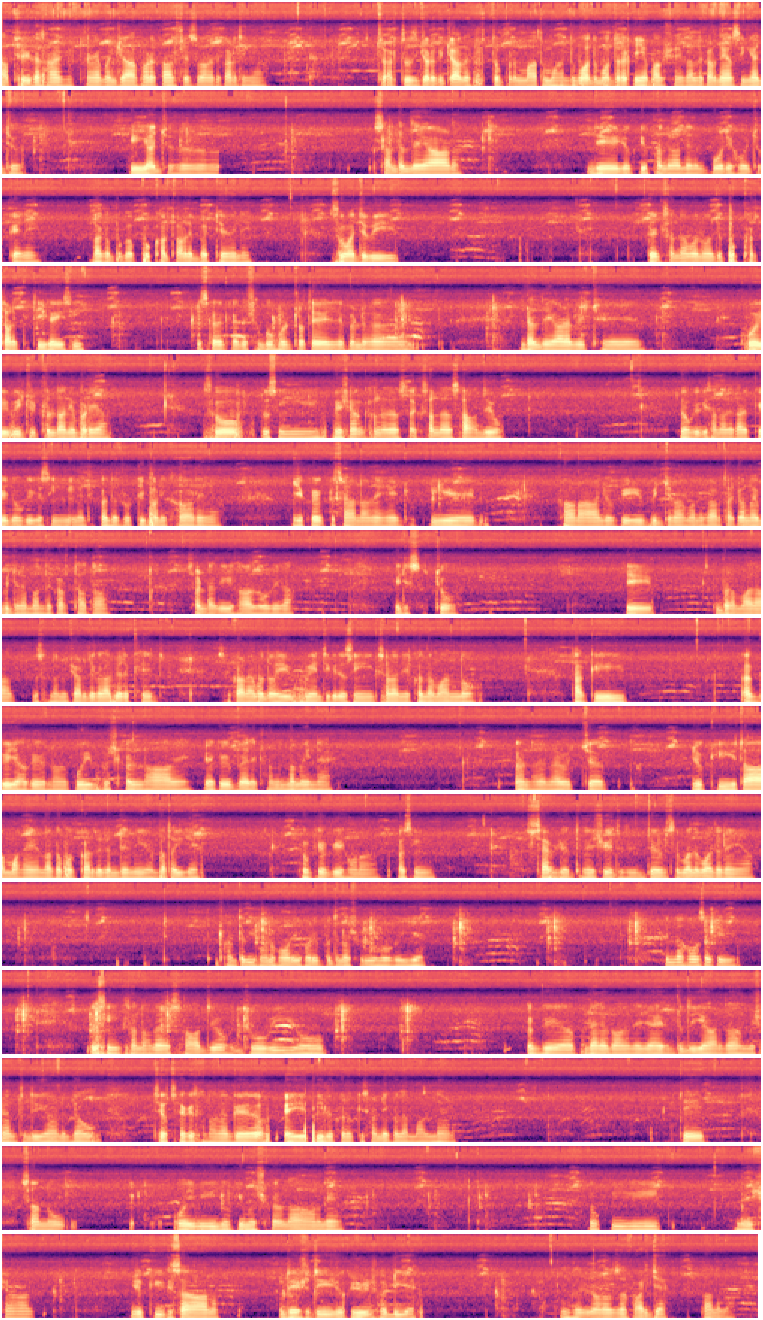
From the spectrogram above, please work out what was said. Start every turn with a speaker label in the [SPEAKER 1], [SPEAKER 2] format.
[SPEAKER 1] ਸਤਿ ਸ਼੍ਰੀ ਅਕਾਲ ਸਾਰਿਆਂ ਮੈਂ ਪੰਜਾਬ ਪੋਡਕਾਸਟ 'ਤੇ ਸਵਾਗਤ ਕਰਦੇ ਹਾਂ। ਚੜ੍ਹ ਤੁਸੀਂ ਜੁੜ ਕੇ ਚੱਲਦੇ, ਫਿਰ ਤੋਂ ਪਰਮਾਤਮਾ ਤੋਂ ਬਹੁਤ ਬਹੁਤ ਰੱਖੀਆਂ ਬਖਸ਼ੇ ਗੱਲ ਕਰਦੇ ਹਾਂ ਅਸੀਂ ਅੱਜ। ਵੀ ਅੱਜ ਸੰਦਲ ਦੇ ਦੇ ਜੋ ਕਿ 15 ਦਿਨ ਪੂਰੇ ਹੋ ਚੁੱਕੇ ਨੇ, ਲਗਭਗ ਭੁੱਖ ਹੜਤਾਲ 'ਤੇ ਬੈਠੇ ਹੋਏ ਨੇ। ਸੋ ਅੱਜ ਵੀ ਕਈ ਕਿਸਾਨਾਂ ਵੱਲੋਂ ਅੱਜ ਭੁੱਖ ਹੜਤਾਲ ਕੀਤੀ ਗਈ ਸੀ। ਇਸ ਕਰਕੇ ਅੱਜ ਸ਼ੰਭੂ ਬਾਰਡਰ ਤੇ ਪਿੰਡ ਡਲਦੇ ਵਾਲੇ ਵਿੱਚ ਕੋਈ ਵੀ ਚੁੱਲ੍ਹਾ ਨਹੀਂ ਬੜਿਆ ਸੋ ਤੁਸੀਂ ਹਮੇਸ਼ਾ ਕਿਸਾਨਾਂ ਦਾ ਕਿਸਾਨਾਂ ਦਾ ਸਾਥ ਦਿਓ। ਕਿਉਂਕਿ ਕਿਸਾਨਾਂ ਦੇ ਕਰਕੇ, ਜੋ ਕਿ ਅਸੀਂ ਅੱਜ ਕੱਲ੍ਹ ਰੋਟੀ ਪਾਣੀ ਖਾ ਰਹੇ ਹਾਂ। ਜੇਕਰ ਕਿਸਾਨਾਂ ਨੇ ਜੋ ਕਿ ਇਹ ਖਾਣਾ ਜੋ ਕਿ ਬੀਜਣਾ ਬੰਦ ਕਰਤਾ, ਝੋਨਾ ਬੀਜਣਾ ਬੰਦ ਕਰਤਾ, ਤਾਂ ਸਾਡਾ ਕੀ ਹਾਲ ਹੋਵੇਗਾ? ਇਹ ਸੋਚੋ। ਤੇ ਬਰਮਾ ਦਾ ਕਿਸਾਨਾਂ ਨੂੰ ਚੜ੍ਹਦੀ ਕਲਾ ਵਿੱਚ ਰੱਖੇ। ਸਰਕਾਰਾਂ ਵੱਲੋਂ ਹੀ ਬੇਨਤੀ ਕਿ ਤੁਸੀਂ ਕਿਸਾਨਾਂ ਦੀ ਗੱਲ ਦਾ ਮੰਨ ਲਓ। ਤਾਂ ਕਿ ਅੱਗੇ ਜਾ ਕੇ ਉਹਨਾਂ ਨੂੰ ਕੋਈ ਮੁਸ਼ਕਿਲ ਨਾ ਆਵੇ ਕਿਉਂਕਿ ਵੈਸੇ ਠੰਡ ਦਾ ਮਹੀਨਾ ਹੈ। ਉਹਨਾਂ ਦਿਨਾਂ ਵਿੱਚ ਜੋ ਕਿ ਤਾਪਮਾਨ ਹੈ ਲਗਭਗ ਘੱਟਦੇ ਰਹਿੰਦੇ ਨੇ ਪਤਾ ਹੀ ਹੈ। ਕਿਉਂਕਿ ਅੱਗੇ ਹੁਣ ਅਸੀਂ ਸਾਹਿਬਜ਼ਾਦੇ ਦੇ ਸ਼ਹੀਦ ਦਿਵਸ ਵੱਲ ਵਧ ਰਹੇ ਹਾਂ। ਠੰਡ ਵੀ ਹੁਣ ਹੌਲੀ ਹੌਲੀ ਵਧਣਾ ਸ਼ੁਰੂ ਹੋ ਗਈ ਹੈ। ਜਿੰਨਾ ਹੋ ਸਕੇ, ਤੁਸੀਂ ਕਿਸਾਨਾਂ ਦਾ ਸਾਥ ਦਿਓ, ਜੋ ਵੀ ਉਹ ਅੱਗੇ ਪਲਾਨ ਬਣਾਉਂਦੇ ਜਾਏ ਦੀ ਯਾਰ ਦਾ ਹਮੇਸ਼ਾ ਦੁੱਧ ਯਾਰ ਜਾਓ। ਅਤੇ ਉੱਥੇ ਕਿਸਾਨਾਂ ਦਾ ਅੱਗੇ ਇਹੀ ਅਪੀਲ ਕਰੋ ਕਿ ਸਾਡੀਆਂ ਗੱਲਾਂ ਮੰਨ ਲੈਣ। ਅਤੇ ਸਾਨੂੰ ਕੋਈ ਵੀ ਜੋ ਕਿ ਮੁਸ਼ਕਿਲ ਨਾ ਆਉਣ ਦੇਣ। ਕਿਉਂਕਿ ਹਮੇਸ਼ਾ ਜੋ ਕਿ ਕਿਸਾਨ ਦੇਸ਼ ਦੀ ਜੋ ਕਿ ਸਾਡੀ ਹੱਡੀ ਹੈ ਉਹ ਦਾ ਫਰਜ਼ ਹੈ। ਧੰਨਵਾਦ।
